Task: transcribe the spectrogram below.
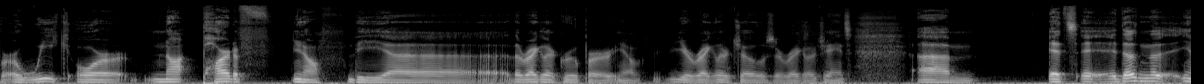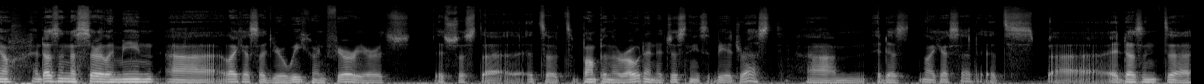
or weak or not part of you know the uh, the regular group or you know your regular Joes or regular Janes. Um, it's it, it, doesn't you know it doesn't necessarily mean uh, like I said you're weak or inferior. It's it's just uh, it's a it's a bump in the road and it just needs to be addressed. Um, it is like I said, it's uh, it doesn't uh,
